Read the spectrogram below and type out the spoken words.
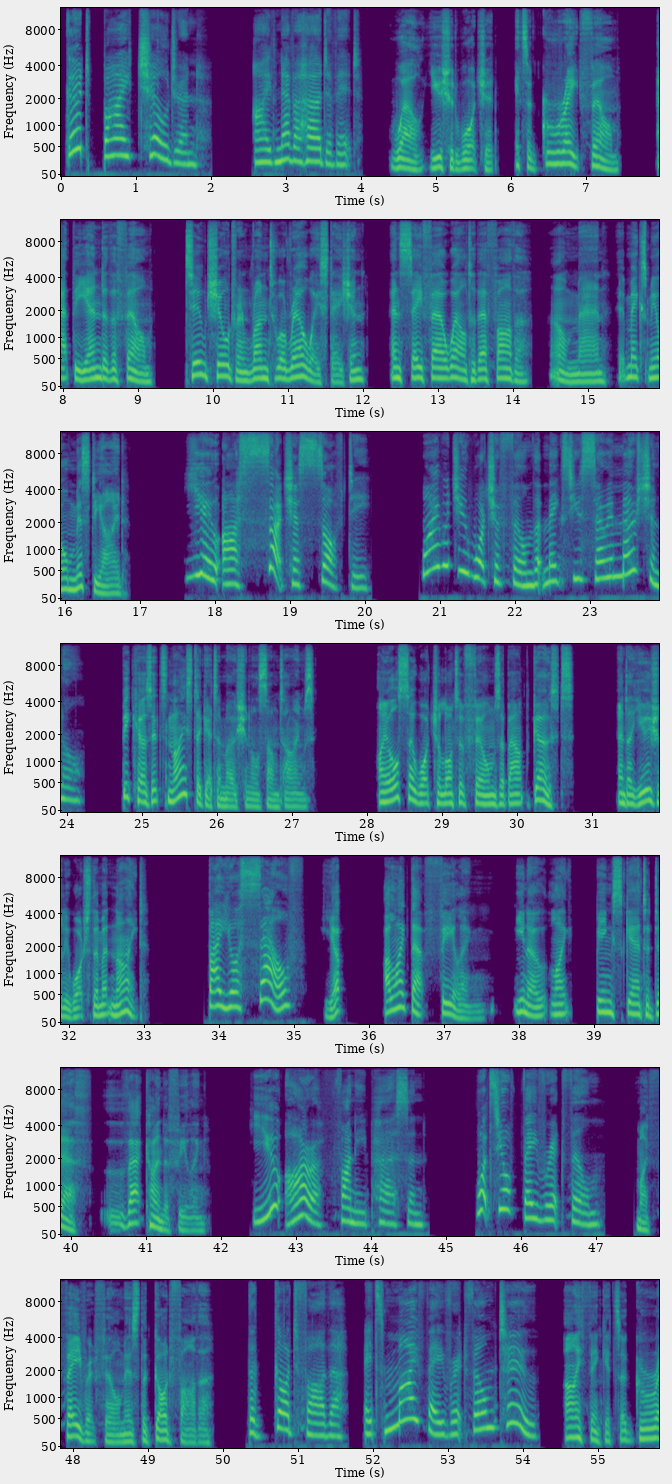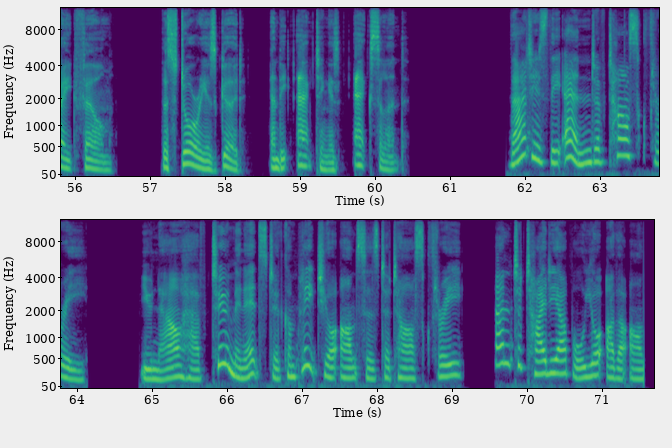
Goodbye, Children. I've never heard of it. Well, you should watch it. It's a great film. At the end of the film, two children run to a railway station and say farewell to their father. Oh man, it makes me all misty eyed. You are such a softy. Why would you watch a film that makes you so emotional? Because it's nice to get emotional sometimes. I also watch a lot of films about ghosts, and I usually watch them at night. By yourself? Yep. I like that feeling. You know, like being scared to death. That kind of feeling. You are a funny person. What's your favourite film? My favourite film is The Godfather. The Godfather. It's my favourite film too. I think it's a great film. The story is good and the acting is excellent. That is the end of Task 3. You now have two minutes to complete your answers to Task 3 and to tidy up all your other answers.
